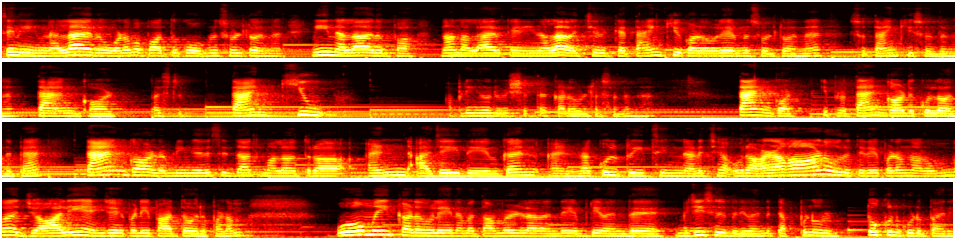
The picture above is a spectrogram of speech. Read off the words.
சரி நீங்கள் நல்லா இரு உடம்ப பார்த்துக்கோ அப்படின்னு சொல்லிட்டு வந்தேன். நீ நல்லா இருப்பா நான் நல்லா இருக்கேன் நீ நல்லா வச்சுருக்க தேங்க்யூ கடவுளே அப்படின்னு சொல்லிட்டு வந்தேன். ஸோ தேங்க்யூ சொல்லுங்கள் thank God first thank you அப்படிங்கிற ஒரு விஷயத்த கடவுள்கிட்ட சொல்லுங்கள் தேங்க் காட் இப்போ தேங்க் காடுக்குள்ளே வந்துட்டேன். தேங்க் காட் அப்படிங்கிறது சித்தார்த் மல்ஹோத்ரா அண்ட் அஜய் தேவ்கன் அண்ட் ரகுல் பிரீத் சிங் நடித்த ஒரு அழகான ஒரு திரைப்படம். நான் ரொம்ப ஜாலியாக என்ஜாய் பண்ணி பார்த்த ஒரு படம். ஓமை கடவுளை நம்ம தமிழில் வந்து எப்படி வந்து விஜய் சேதுபதி வந்து டப்புன்னு ஒரு டோக்கன் கொடுப்பாரு.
